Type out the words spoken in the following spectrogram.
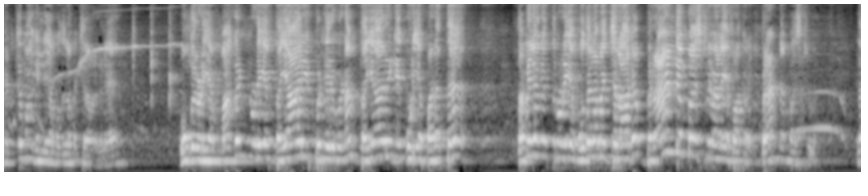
வெட்கமாக இல்லையா முதலமைச்சர் அவர்களே? உங்களுடைய மகனுடைய தயாரிப்பு நிறுவனம் தயாரிக்கக்கூடிய படத்தை தமிழகத்தினுடைய முதலமைச்சராக பிராண்ட் அம்பாசிடர் வேலையை பார்க்கறேன். பிராண்ட் அம்பாசிடர் இந்த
